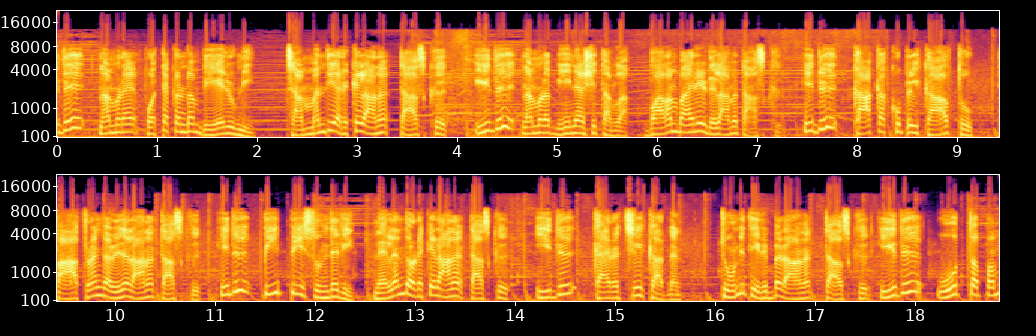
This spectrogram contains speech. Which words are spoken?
ഇത് നമ്മുടെ പൊറ്റക്കണ്ടം വേലുണ്ണി. ചമ്മന്തി അരക്കലാണ് ടാസ്ക്. ഇത് നമ്മുടെ മീനാക്ഷി തള്ള വളം ഇടലാണ് ടാസ്ക്. ഇത് കാക്കക്കുപ്പിൽ കാത്തു പാത്രം കഴുകലാണ് ടാസ്ക്. ഇത് പി പി സുന്ദരി നിലം തുടക്കലാണ് ടാസ്ക്. ഇത് കരച്ചിൽ കർണൻ തുണി തിരുമ്പലാണ് ടാസ്ക്. ഇത് ഊത്തപ്പം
